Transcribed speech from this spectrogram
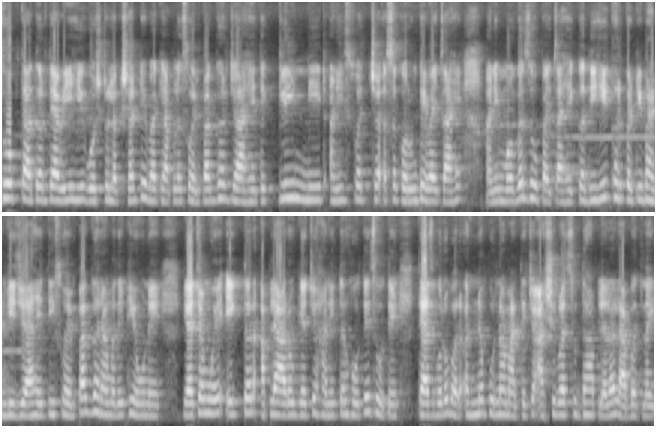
झोपता तर त्यावेळी ही गोष्ट लक्षात ठेवा की आपलं स्वयंपाकघर जे आहे ते क्लीन नीट आणि स्वच्छ असं करून ठेवायचं आहे आणि मगच झोपायचं आहे. कधीही खरकटी भांडी जी आहे ती स्वयंपाकघरामध्ये ठेवू नये. याच्यामुळे एकतर आपल्या आरोग्याची हानी तर होतेच होते. त्याचबरोबर अन्नपूर्णा मातेचे आशीर्वादसुद्धा आपल्याला लाभत नाही.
